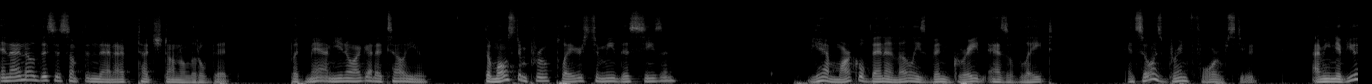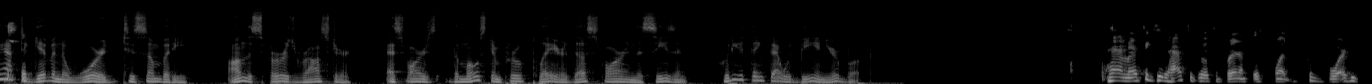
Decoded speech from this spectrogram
and I know this is something that I've touched on a little bit, but man, you know, I got to tell you, the most improved players to me this season, yeah, Marco Belinelli's been great as of late, and so is Bryn Forbes, dude. I mean, if you have to give an award to somebody on the Spurs roster as far as the most improved player thus far in the season, who do you think that would be in your book? I mean, I think you'd have to give it to Bryn at this point, just because of where he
